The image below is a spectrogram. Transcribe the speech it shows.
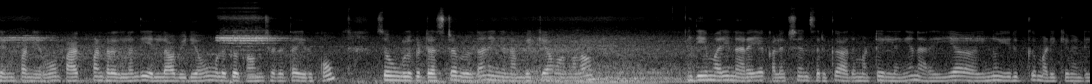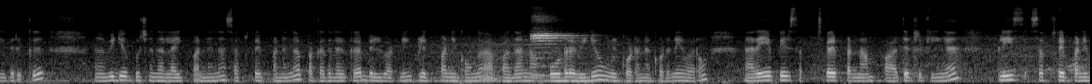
சென்ட் பண்ணிடுவோம் பேக் பண்ணுறதுலேருந்து எல்லா வீடியோவும் உங்களுக்கு காமிச்சிட்டு தான் இருக்கும். ஸோ உங்களுக்கு ட்ரஸ்டபிள் தான். நீங்கள் நம்பிக்கையாக வாங்கலாம். இதே மாதிரி நிறைய கலெக்ஷன்ஸ் இருக்குது அது மட்டும் இல்லைங்க நிறைய இன்னும் இருக்குது மடிக்க வேண்டியது இருக்குது வீடியோ பிடிச்சிருந்தா லைக் பண்ணுங்கள் சப்ஸ்கிரைப் பண்ணுங்கள் பக்கத்தில் இருக்கிற பெல் பட்டனையும் கிளிக் பண்ணிக்கோங்க. அப்போ தான் நான் போடுற வீடியோ உங்களுக்கு உடனுக்குடனே வரும். நிறைய பேர் சப்ஸ்கிரைப் பண்ணாமல் பார்த்துட்ருக்கீங்க ப்ளீஸ் சப்ஸ்கிரைப் பண்ணி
